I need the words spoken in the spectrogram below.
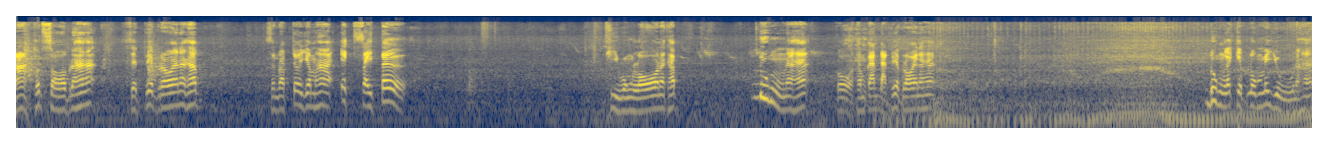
อะทดสอบนะฮะ เสร็จเรียบร้อยนะครับสำหรับเจ้ายามาฮ่า Exciter ที่วงล้อนะครับดุ้งนะฮะ ก็ทำการดัดเรียบร้อยนะฮะ ดุ้งและเก็บลมไม่อยู่นะฮะ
